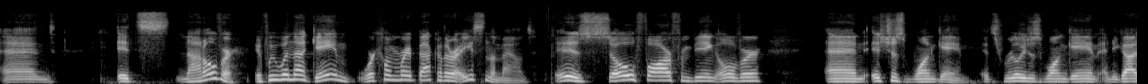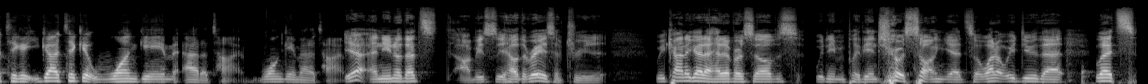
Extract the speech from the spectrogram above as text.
And it's not over. If we win that game, we're coming right back with our ace in the mound. It is so far from being over and it's just one game. It's really just one game, and you gotta take it. You gotta take it one game at a time. One game at a time. Yeah, and you know that's obviously how the Rays have treated it. We kind of got ahead of ourselves. We didn't even play the intro song yet, so why don't we do that? Let's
